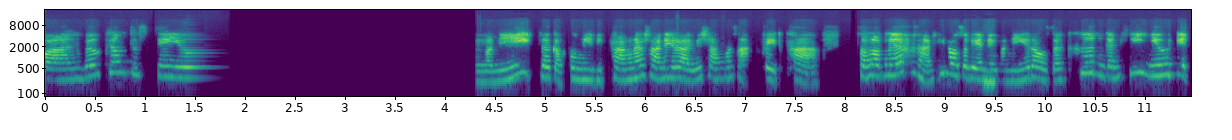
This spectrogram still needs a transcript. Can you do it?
everyone welcome to see you วันนี้เจอกับครูมีนอีกครั้งนะคะ ในรายวิชาภาษาอังกฤษค่ะสำหรับเนื้อหาที่เราจะเรียนในวันนี้เราจะขึ้นกันที่ unit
